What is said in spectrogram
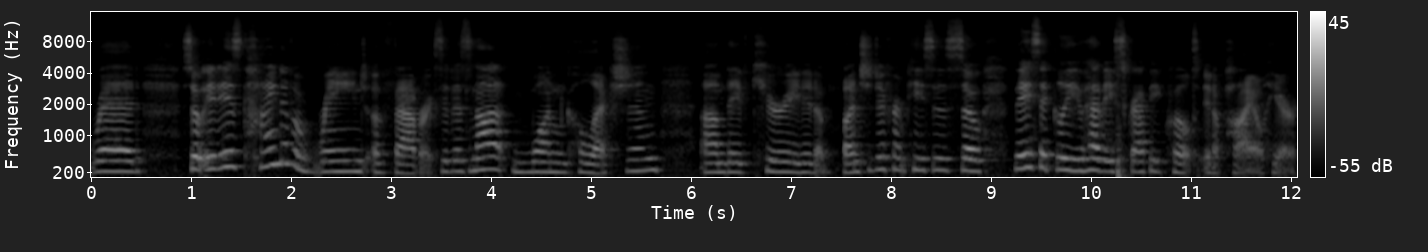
red. So it is kind of a range of fabrics. It is not one collection. Um, they've curated a bunch of different pieces. So basically you have a scrappy quilt in a pile here,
